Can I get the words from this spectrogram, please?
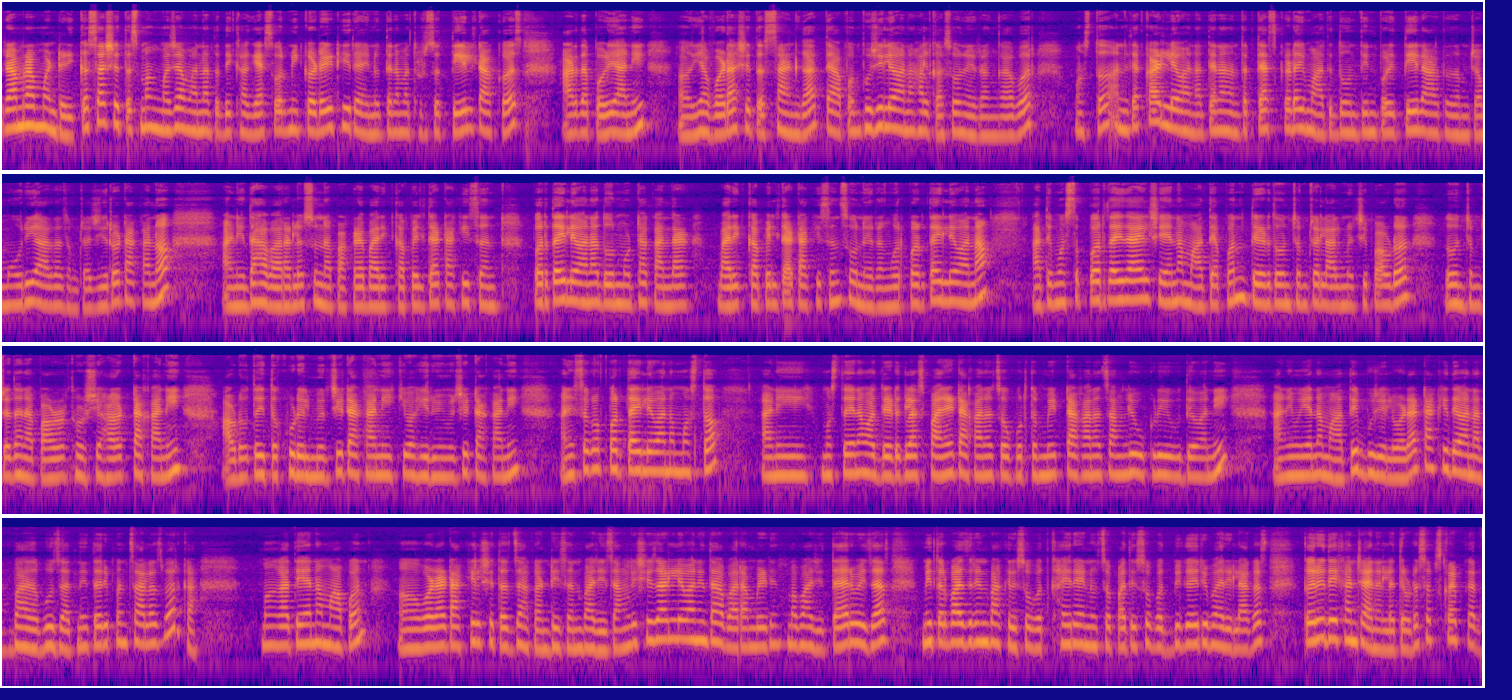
राम राम मंडळी कसा शेतस? मग मजा म्हणा तर देखा गॅसवर मी कढई ठेरी राहिनो त्यांना मग थोडंसं तेल टाकस अर्धा पळी आणि ह्या वडा शेतस सांडगा त्या आपण भुजी लेवाना हलका सोनेरी रंगावर मस्त आणि त्या काढ लेवाना त्यानंतर त्याच कढई माते दोन तीन पळी तेल अर्धा चमचा मोहरी अर्धा चमचा जिरं टाकानं आणि दहा बारा लसूणा पाकळ्या बारीक कापेल त्या टाकीसन परताई लेवाना दोन मोठा कांदा बारीक कापेल त्या टाकीसन सोनेरी रंगवर परताई लेवाना. आता मस्त परताई जायल शे ना माते आपण दीड दोन चमचा लाल मिरची पावडर दोन चमचा धना पावडर थोडीशी हळद टाकानी आवडतं इथं खुडेल मिरची टाकानी किंवा हिरवी मिरची टाकानी आणि सगळं परताई लेवानं मस्त. आणि मस्त आहे ना मग दीड ग्लास पाणी टाकानं चौपुरतं मीठ टाकानं चांगली उकळी येऊ देवानी. आणि मग यांना माते भुजेल वडा टाकी देवाना भा भुजात नाही तरी पण चालच बरं का. मग आता ये ना मग आपण वडा टाकेल शेतात झाकण ठिसन भाजी. चांगली शिजाडली आणि दहा बारा मिनिट मग भाजी तयार व्हायचाच मी तर बाजरीन भाकरीसोबत खाई राहिनू चपातीसोबत बी गैरी भारी लागस. करी देखान चॅनलला तेवढं सबस्क्राईब कर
